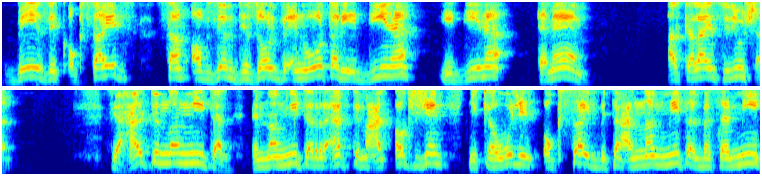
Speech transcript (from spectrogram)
basic oxides some of them dissolve in water يدينا يدينا تمام. alkaline solution في حالة ال non metal ال non metal react مع الأكسجين يكون لي ال oxide بتاع ال non metal بسميه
